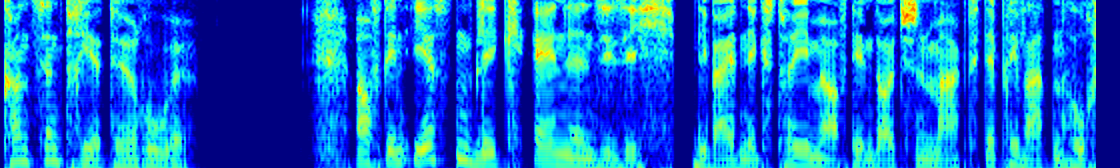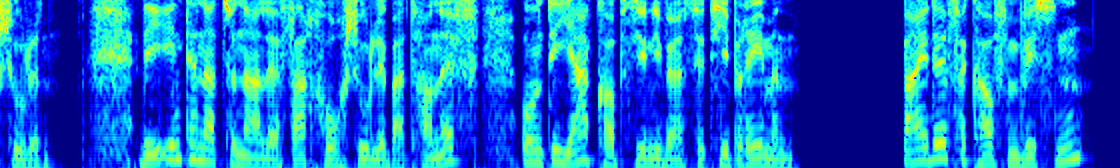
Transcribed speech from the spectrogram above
Konzentrierte Ruhe. Auf den ersten Blick ähneln sie sich, die beiden Extreme auf dem deutschen Markt der privaten Hochschulen. Die Internationale Fachhochschule Bad Honnef und die Jakobs University Bremen. Beide verkaufen Wissen,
